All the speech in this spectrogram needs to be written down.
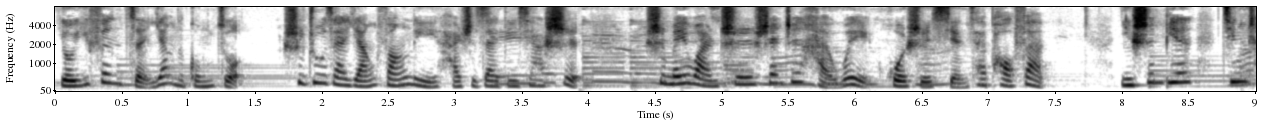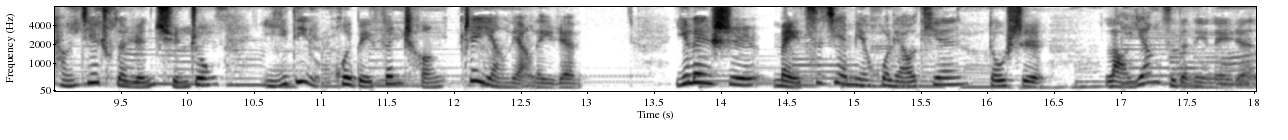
有一份怎样的工作，是住在洋房里还是在地下室，是每晚吃山珍海味或是咸菜泡饭，你身边经常接触的人群中，一定会被分成这样两类人。一类是每次见面或聊天都是老样子的那类人，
